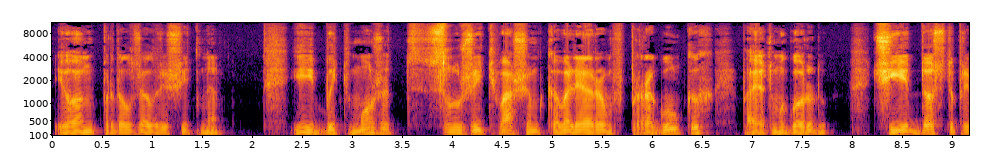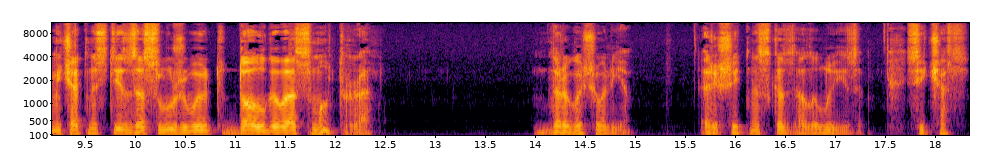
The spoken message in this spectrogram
и он продолжал решительно. «И, быть может, служить вашим кавалерам в прогулках по этому городу чьи достопримечательности заслуживают долгого осмотра. «Дорогой шевалье», — решительно сказала Луиза, — «сейчас,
